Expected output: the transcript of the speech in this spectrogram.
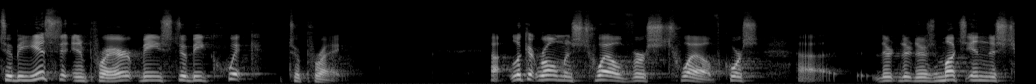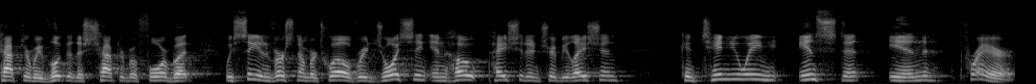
to be instant in prayer means to be quick to pray. Uh, look at Romans 12, verse 12. Of course, uh, there, there, there's much in this chapter. We've looked at this chapter before, but we see in verse number 12 rejoicing in hope, patient in tribulation, continuing instant in prayer.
